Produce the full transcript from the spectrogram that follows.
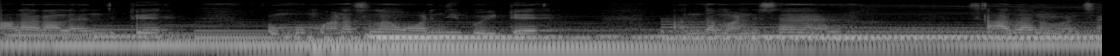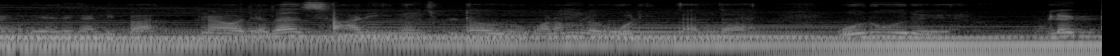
காலரால் இருந்துட்டு ரொம்ப மனசெல்லாம் உடஞ்சி போயிட்டு அந்த மனுஷன் சாதாரண மனுஷன் கிடையாது கண்டிப்பாக நான் அவர் எதாவது சாதிக்கணும்னு சொல்லிட்டு அவர் உடம்புல ஓடி இருந்த அந்த ஒரு ஒரு பிளட்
